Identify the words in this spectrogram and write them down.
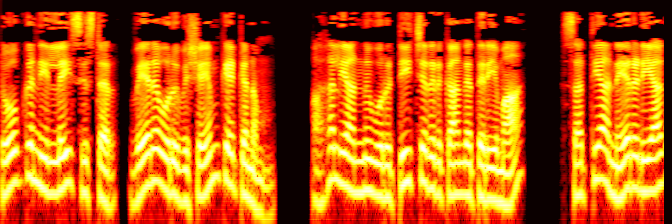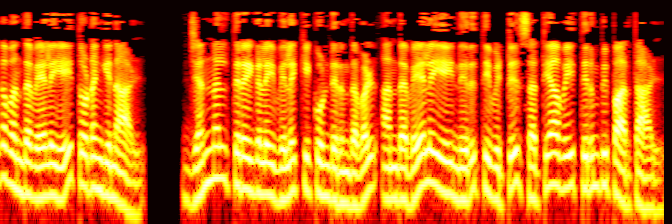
டோக்கன் இல்லை சிஸ்டர் வேற ஒரு விஷயம் கேட்கணும். அகல்யான்னு ஒரு டீச்சர் இருக்காங்க தெரியுமா? சத்யா நேரடியாக வந்த வேலையை தொடங்கினாள். ஜன்னல் திரைகளை விலக்கிக் கொண்டிருந்தவள் அந்த வேலையை நிறுத்திவிட்டு சத்யாவை திரும்பி பார்த்தாள்.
